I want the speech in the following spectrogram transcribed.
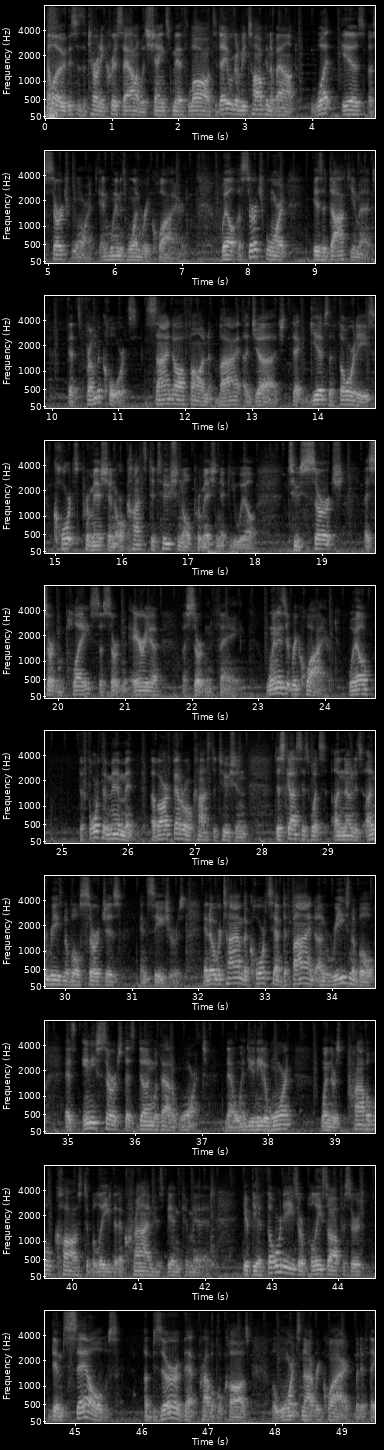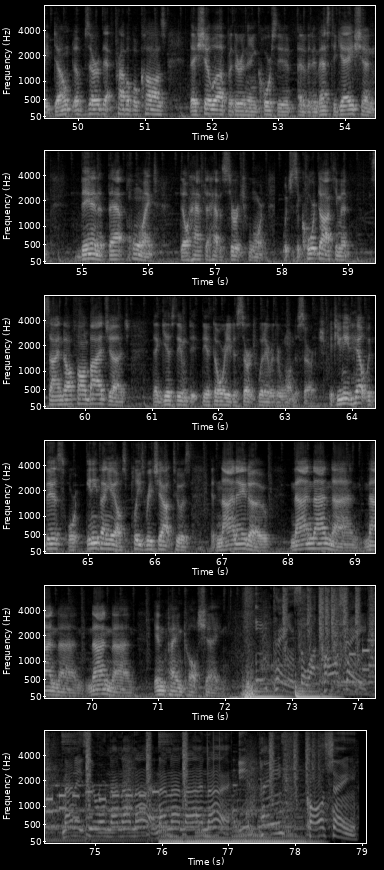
Hello, this is attorney Chris Allen with Shane Smith Law. Today we're going to be talking about what is a search warrant and when is one required. Well, a search warrant is a document that's from the courts, signed off on by a judge that gives authorities court's permission or constitutional permission, if you will, to search a certain place, a certain area, a certain thing. When is it required? Well, the Fourth Amendment of our federal Constitution discusses what's known as unreasonable searches and seizures. And over time, the courts have defined unreasonable as any search that's done without a warrant. Now, when do you need a warrant? When there's probable cause to believe that a crime has been committed. If the authorities or police officers themselves observe that probable cause, a warrant's not required. But if they don't observe that probable cause, they show up or they're in the course of an investigation, then at that point, they'll have to have a search warrant, which is a court document signed off on by a judge that gives them the, the, authority to search whatever they're wanting to search. If you need help with this or anything else, please reach out to us at 980 999 9999. In pain, call Shane. In pain, so I call Shane. 980 999 9999. In pain, call Shane.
